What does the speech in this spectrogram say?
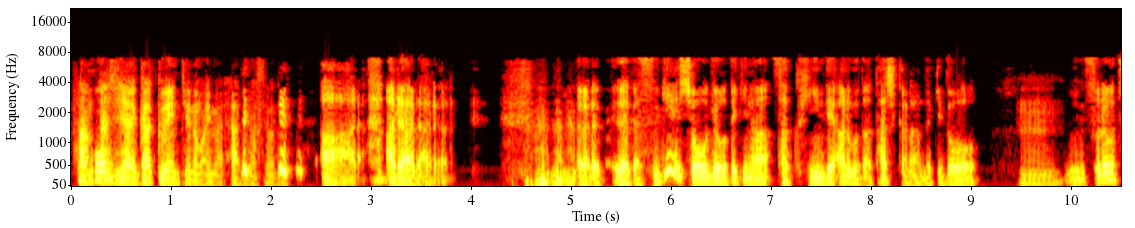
ファンタジア学園っていうのも今ありますよね。ああ、あるあるあるある。だから、だからすげえ商業的な作品であることは確かなんだけど、うん。うん、それを突き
